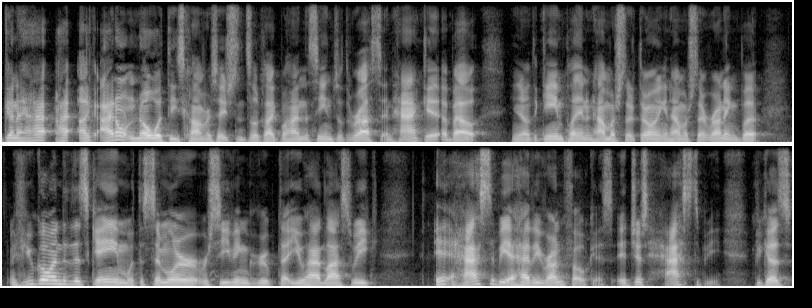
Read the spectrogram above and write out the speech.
gonna have like I don't know what these conversations look like behind the scenes with Russ and Hackett about you know the game plan and how much they're throwing and how much they're running. But if you go into this game with a similar receiving group that you had last week, it has to be a heavy run focus. It just has to be because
